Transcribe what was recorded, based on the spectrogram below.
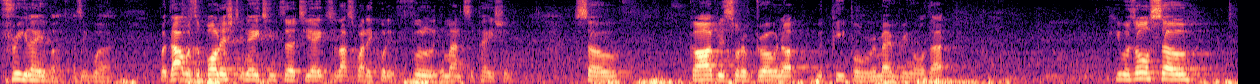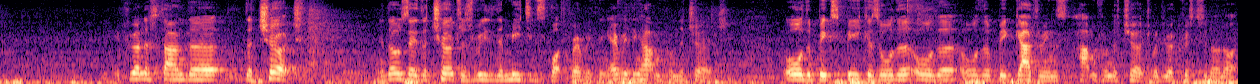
free labor, as it were. But that was abolished in 1838, so that's why they call it full emancipation. So Garvey sort of grown up with people remembering all that. He was also, if you understand the, the church, in those days the church was really the meeting spot for everything. Everything happened from the church all the big speakers, all the, all the, all the big gatherings happened from the church, whether you're a Christian or not.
